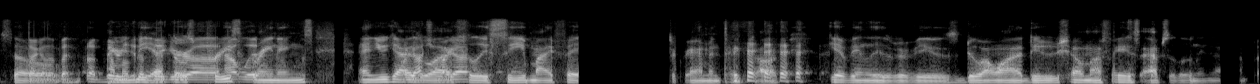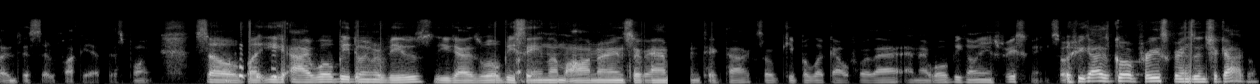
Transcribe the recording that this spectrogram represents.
So a a I'm bigger- gonna be at those uh, pre-screenings, and you guys you, will actually see my face, Instagram and TikTok, giving these reviews. Do I want to do show my face? Absolutely not. But I just said fuck it at this point. So, but you, I will be doing reviews. You guys will be seeing them on our Instagram and TikTok. So keep a lookout for that. And I will be going to pre-screens. So if you guys go to pre-screens in Chicago,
